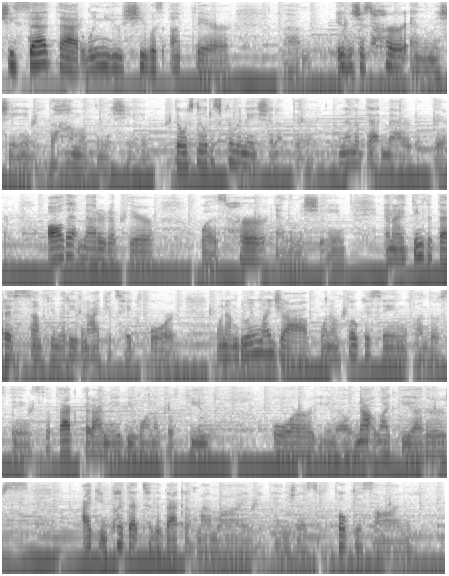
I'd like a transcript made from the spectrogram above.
She said that when you she was up there, um, it was just her and the machine, the hum of the machine. There was no discrimination up there. None of that mattered up there. All that mattered up there was her and the machine. And I think that that is something that even I could take forward. When I'm doing my job, when I'm focusing on those things, the fact that I may be one of a few or, you know, not like the others, I can put that to the back of my mind and just focus on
